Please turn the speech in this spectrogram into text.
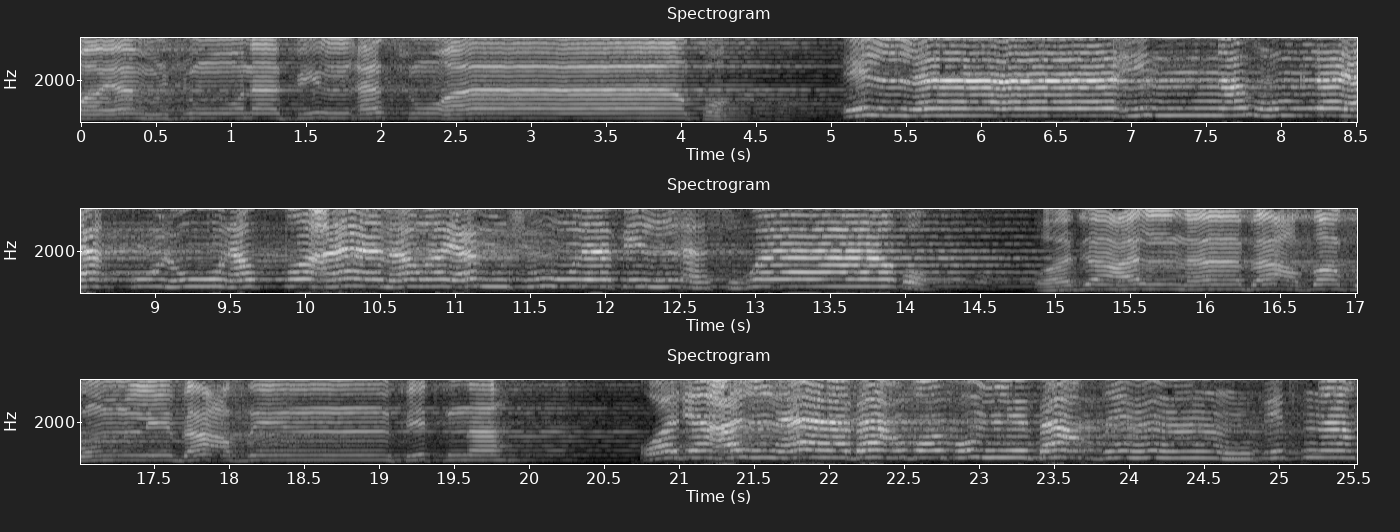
ويمشون في الأسواق. إلا إنهم ليأكلون الطعام ويمشون في الأسواق. وجعلنا بعضكم لبعض فتنة. وجعلنا بعضكم لبعض فتنة.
